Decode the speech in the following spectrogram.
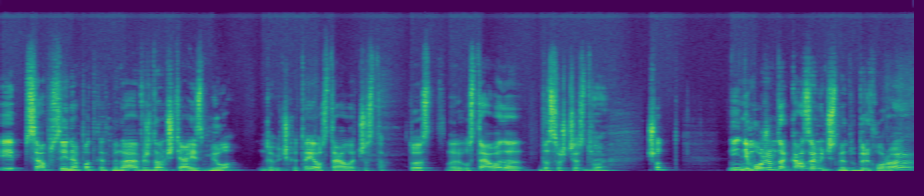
И сега последния път, като минава, виждам, че тя е измила гъбичката и е оставила чиста. Тоест, нали, оставила да, да съществува. Да. Защото ние не можем да казваме, че сме добри хора,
